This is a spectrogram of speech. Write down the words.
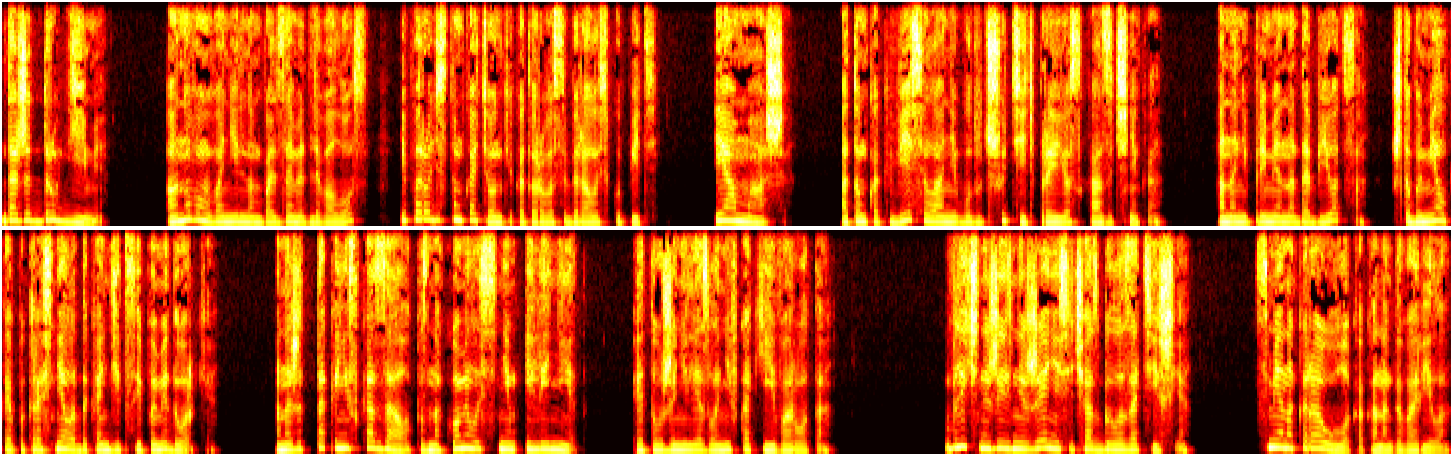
Даже другими. О новом ванильном бальзаме для волос и породистом котенке, которого собиралась купить. И о Маше. О том, как весело они будут шутить про ее сказочника. Она непременно добьется, чтобы мелкая покраснела до кондиции помидорки. Она же так и не сказала, познакомилась с ним или нет. Это уже не лезло ни в какие ворота. В личной жизни Жени сейчас было затишье. Смена караула, как она говорила.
